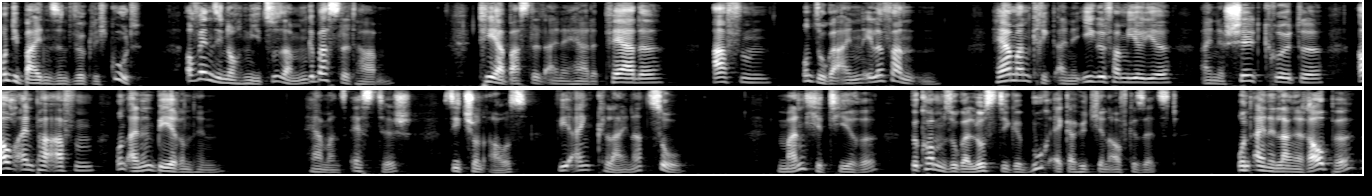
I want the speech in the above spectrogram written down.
Und die beiden sind wirklich gut, auch wenn sie noch nie zusammen gebastelt haben. Thea bastelt eine Herde Pferde, Affen und sogar einen Elefanten. Hermann kriegt eine Igelfamilie, eine Schildkröte, auch ein paar Affen und einen Bären hin. Hermanns Esstisch sieht schon aus wie ein kleiner Zoo. Manche Tiere bekommen sogar lustige Bucheckerhütchen aufgesetzt. Und eine lange Raupe,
